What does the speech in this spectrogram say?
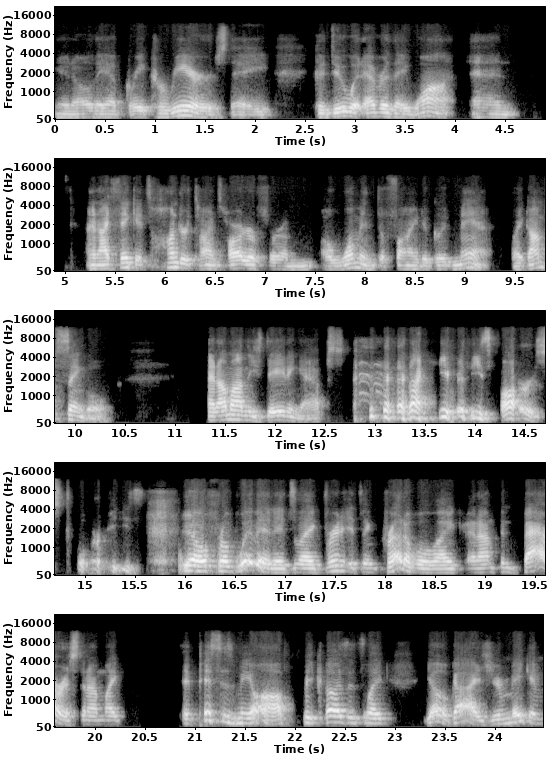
You know, they have great careers. They could do whatever they want. And and I think it's hundred times harder for a, a woman to find a good man. Like I'm single and I'm on these dating apps and I hear these horror stories, you know, from women. It's like it's incredible. Like, and I'm embarrassed and I'm like, it pisses me off because it's like, yo, guys, you're making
